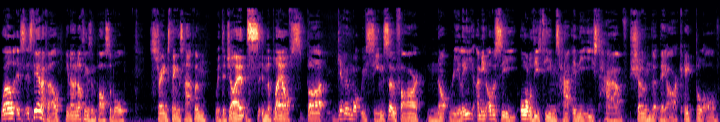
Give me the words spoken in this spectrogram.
Well, it's it's the NFL. You know, nothing's impossible. Strange things happen with the Giants in the playoffs, but given what we've seen so far, not really. I mean, obviously, all of these teams ha- in the East have shown that they are capable of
